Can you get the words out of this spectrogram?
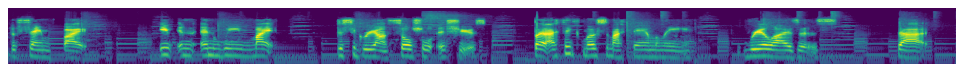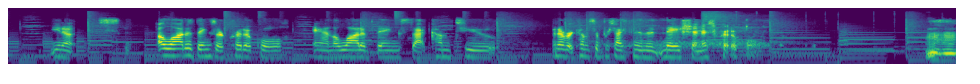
the same fight. Even, and we might disagree on social issues, but I think most of my family realizes that you know a lot of things are critical and a lot of things that come to whenever it comes to protecting the nation is critical. Mm-hmm.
